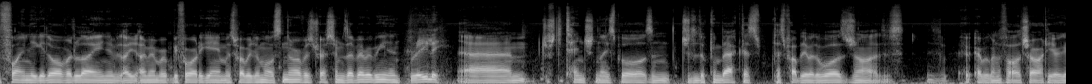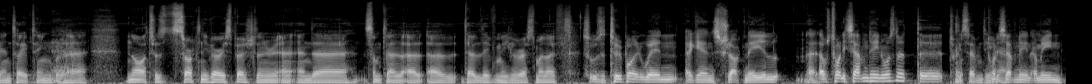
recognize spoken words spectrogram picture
to finally get over the line. I, I, remember before the game, it was probably the most nervous dressing rooms I've ever been in. Really? Um, just the tension, I suppose, and just looking back, that's that's probably what it was. You know, is, are we going to fall short here again, type thing. Yeah. But uh, no, it was certainly very special and, and uh, something I'll, I'll, I'll, that'll live with me for the rest of my life. So it was a two point win against Slaughtneil. Uh, that was 2017, wasn't it? The 2017. 2017. Yeah. I mean,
